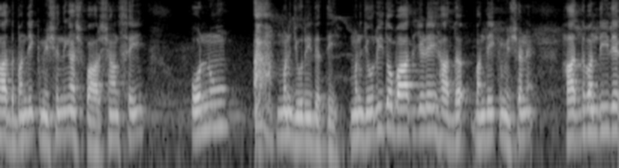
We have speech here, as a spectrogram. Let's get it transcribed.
ਹੱਦਬੰਦੀ ਕਮਿਸ਼ਨ ਦੀਆਂ ਸਿਫਾਰਸ਼ਾਂ ਸੀ, ਉਹਨੂੰ ਮਨਜ਼ੂਰੀ ਦਿੱਤੀ। ਮਨਜ਼ੂਰੀ ਤੋਂ ਬਾਅਦ ਜਿਹੜੇ ਹੱਦਬੰਦੀ ਕਮਿਸ਼ਨ, ਹੱਦਬੰਦੀ ਦੇ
